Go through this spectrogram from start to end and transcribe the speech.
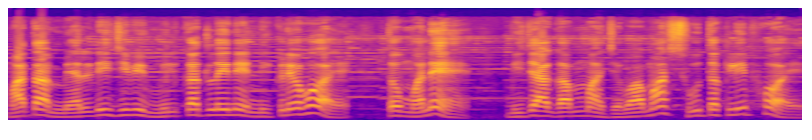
માતા મેલડી જેવી મિલકત લઈને નીકળ્યો હોય તો મને બીજા ગામમાં જવામાં શું તકલીફ હોય?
